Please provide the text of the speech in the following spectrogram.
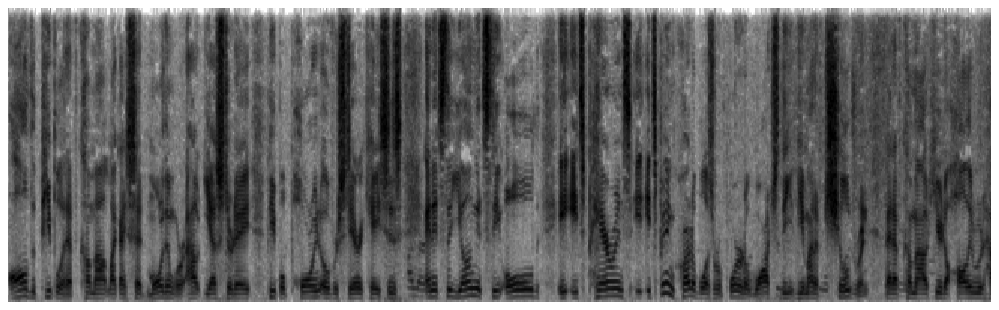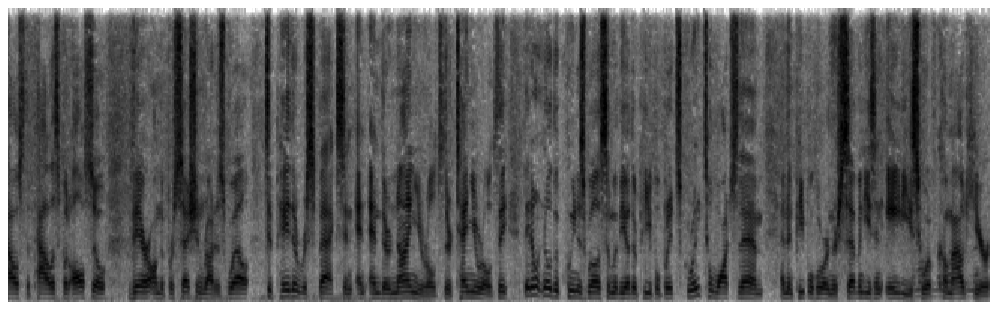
All the people that have come out, like I said, more than were out yesterday, people pouring over staircases. And it's the young, it's the old, it's parents. It's been incredible as a reporter to watch the, the amount of children that have come out here to Holyrood House, the palace, but also there on the procession route as well to pay their respects. And, and, and their nine year olds, their 10 year olds, they, they don't know the Queen as well as some of the other people, but it's great to watch them and then people who are in their 70s and 80s who have come out here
